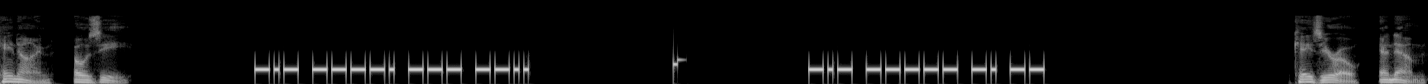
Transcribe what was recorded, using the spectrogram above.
K9, OZ. K0, NM.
